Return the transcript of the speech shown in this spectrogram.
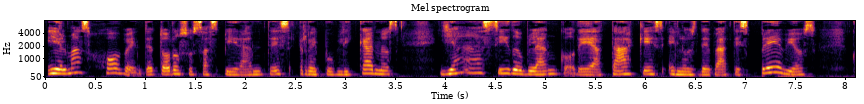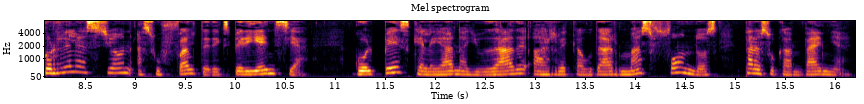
y el más joven de todos sus aspirantes republicanos ya ha sido blanco de ataques en los debates previos con relación a su falta de experiencia, golpes que le han ayudado a recaudar más fondos para su campaña,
